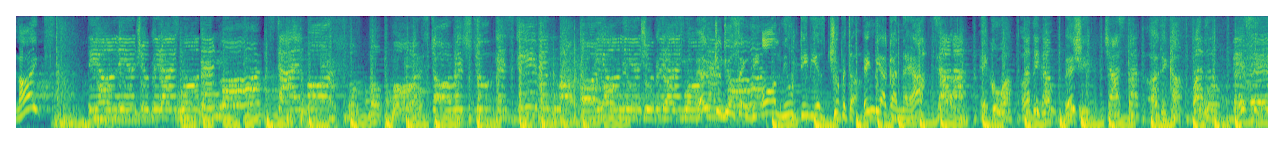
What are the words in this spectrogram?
Lights! The all-new Jupiter is more than more. Style more, more, more, more. Storage too is even more. The all-new Jupiter is more Introducing the all new TVS Jupiter, India ka naya. Zyada, ekua, adhikam, beshi, chasta, adhika, vadu, बेसी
